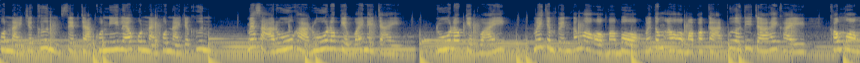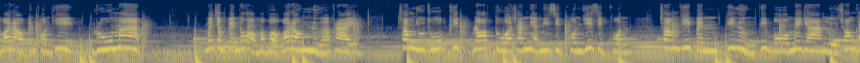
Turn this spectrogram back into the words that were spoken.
คนไหนจะขึ้น เสร็จจากคนนี้แล้วคนไหนคนไหนจะขึ้น แม่สารู้ค่ะ รู้แล้วเก็บไว้ในใจ รู้แล้วเก็บไว้ ไม่จำเป็นต้องเอาออกมาบอก ไม่ต้องเอาออกมาประกาศเพื่อที่จะให้ใครเขามองว่าเราเป็นคนที่รู้มาก ไม่จำเป็นต้องออกมาบอกว่าเราเหนือใคร ช่อง YouTube ที่รอบตัวฉันเนี่ยมี 10 คน 20 คน ช่องที่เป็นพี่หนึ่งพี่โบแม่ยานหรือช่องใค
